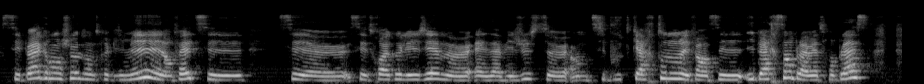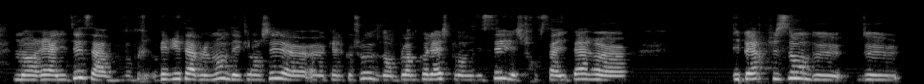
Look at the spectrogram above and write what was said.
c'est pas grand chose, entre guillemets. Et en fait, c'est euh, ces, trois collégiennes, euh, elles avaient juste euh, un petit bout de carton. Enfin, c'est hyper simple à mettre en place, mais en réalité, ça a véritablement déclenché quelque chose dans plein de collèges, plein de lycées, et je trouve ça hyper, hyper puissant de, de,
